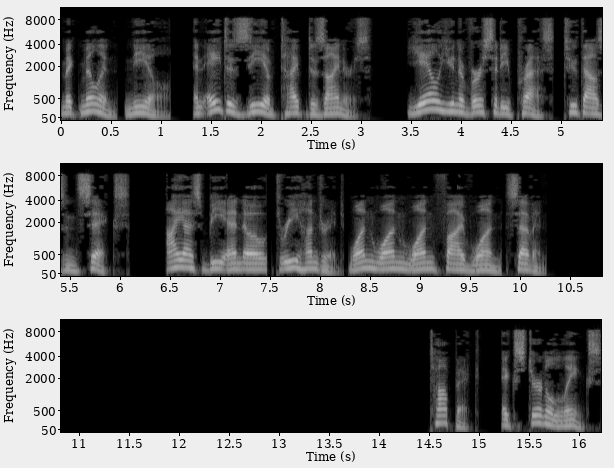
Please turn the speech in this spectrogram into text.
Macmillan, Neil. An A to Z of Type Designers. Yale University Press, 2006. ISBN 0-300-11151-7. External links.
